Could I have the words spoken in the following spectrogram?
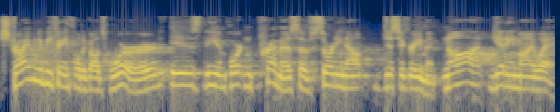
Striving to be faithful to God's Word is the important premise of sorting out disagreement, not getting my way.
